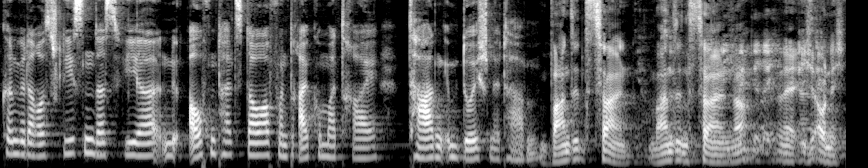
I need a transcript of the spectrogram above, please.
können wir daraus schließen, dass wir eine Aufenthaltsdauer von 3,3 Tagen im Durchschnitt haben. Wahnsinnszahlen, Wahnsinnszahlen, ne? Nee, ich auch nicht.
